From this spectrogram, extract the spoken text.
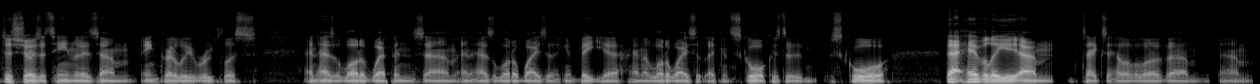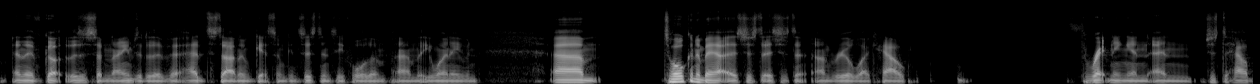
just shows a team that is um, incredibly ruthless and has a lot of weapons um, and has a lot of ways that they can beat you and a lot of ways that they can score because to score that heavily um, takes a hell of a lot of um, um, and they've got there's some names that they've had starting to get some consistency for them um, that you weren't even um, talking about. It's just it's just unreal like how threatening and and just how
